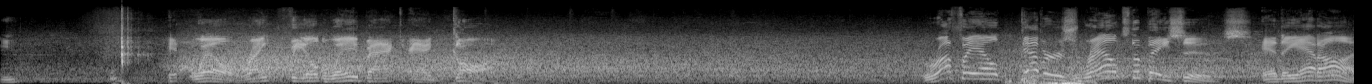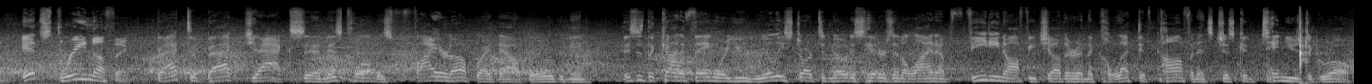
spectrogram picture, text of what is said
Hit well, right field, way back, and gone. Rafael Devers rounds the bases, and they add on. It's 3 nothing. Back-to-back jacks, and this club is fired up right now, Boog. I mean, this is the kind of thing where you really start to notice hitters in a lineup feeding off each other, and the collective confidence just continues to grow.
